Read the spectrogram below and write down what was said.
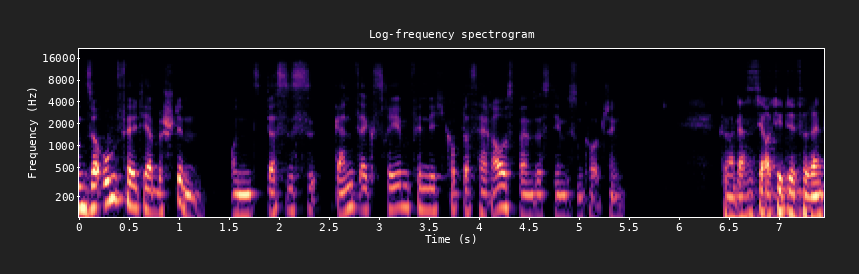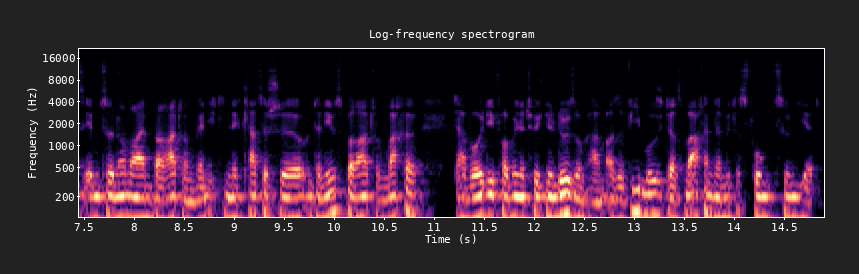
unser Umfeld ja bestimmen. Und das ist ganz extrem, finde ich, kommt das heraus beim systemischen Coaching. Genau, das ist ja auch die Differenz eben zur normalen Beratung. Wenn ich die eine klassische Unternehmensberatung mache, da wollen die von mir natürlich eine Lösung haben. Also wie muss ich das machen, damit das funktioniert?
